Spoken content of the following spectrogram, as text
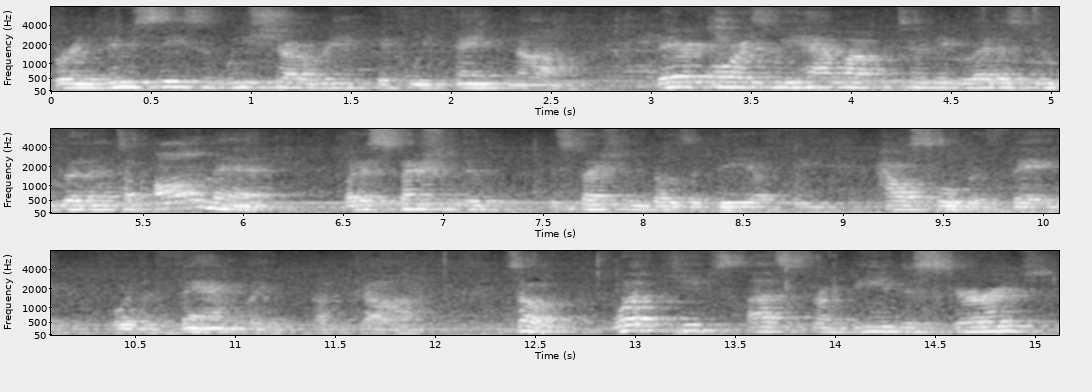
for in due season we shall reap if we faint not. Therefore, as we have opportunity, let us do good unto all men, but especially, especially those that be of the household of faith or the family of God. So, what keeps us from being discouraged?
